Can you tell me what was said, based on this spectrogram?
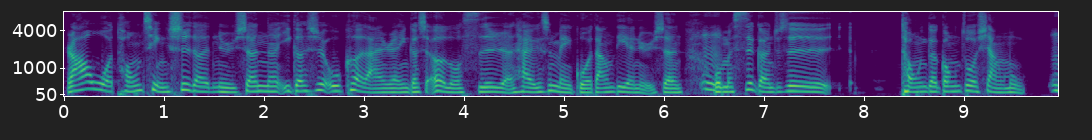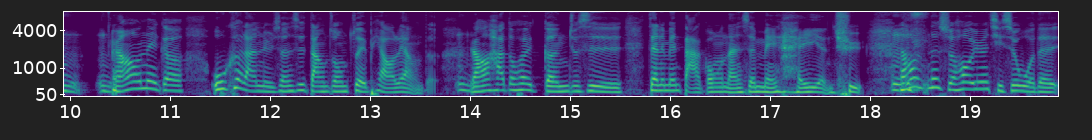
然后我同寝室的女生呢，一个是乌克兰人，一个是俄罗斯人，还有一个是美国当地的女生。嗯我们四个人就是同一个工作项目。嗯嗯。然后那个乌克兰女生是当中最漂亮的，嗯。然后她都会跟就是在那边打工的男生眉来眼去。嗯。然后那时候因为其实我的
